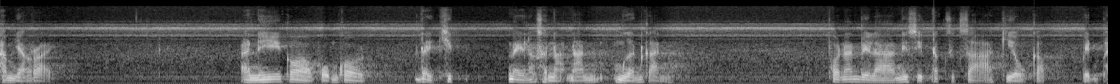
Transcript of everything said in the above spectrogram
ทำอย่างไร อันนี้ก็ผมก็ได้คิดในลักษณะนั้นเหมือนกัน เพราะนั้นเวลานิสิตนักศึกษาเกี่ยวกับเป็นแพ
